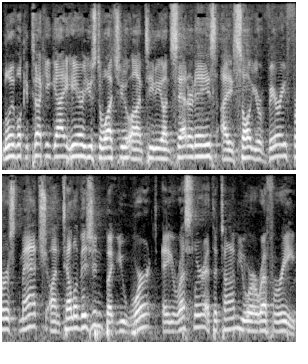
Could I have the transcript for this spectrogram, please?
Louisville, Kentucky guy here. Used to watch you on TV on Saturdays. I saw your very first match on television, but you weren't a wrestler at the time. You were a referee.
